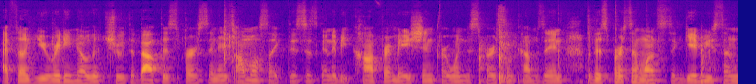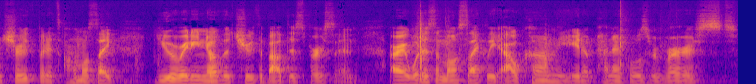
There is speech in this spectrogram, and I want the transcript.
I feel like you already know the truth about this person. It's almost like this is going to be confirmation for when this person comes in. But this person wants to give you some truth but it's almost like you already know the truth about this person all right, what is the most likely outcome? The Eight of Pentacles reversed.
